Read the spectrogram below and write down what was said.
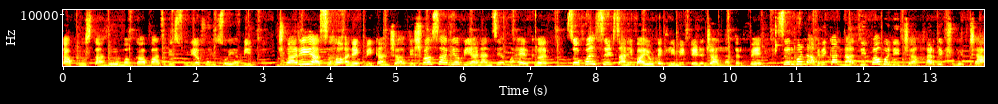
कापूस तांदूळ मका बाजरी सूर्यफूल सोयाबीन ज्वारी यासह अनेक पिकांच्या विश्वासार्ह बियाणांचे माहेरघर सफल सीड्स आणि बायोटेक लिमिटेड जालनातर्फे सर्व नागरिकांना दीपावलीच्या हार्दिक शुभेच्छा.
